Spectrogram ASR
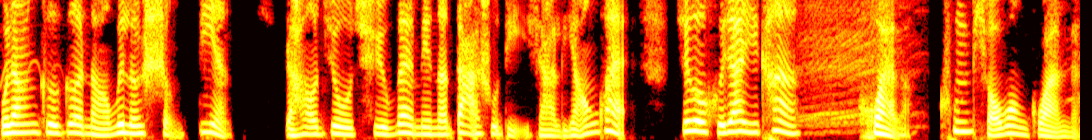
无良哥哥呢，为了省电。然后就去外面的大树底下凉快，结果回家一看，坏了，空调忘关了，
